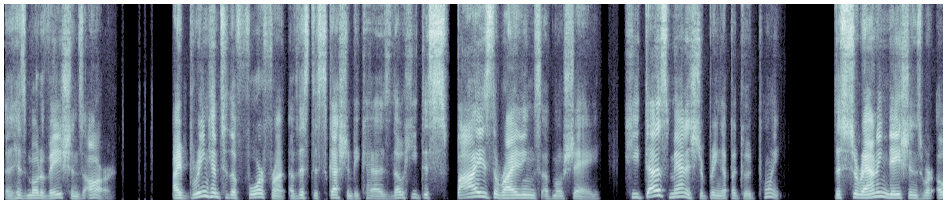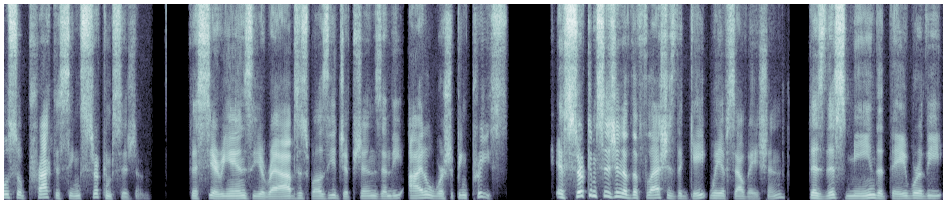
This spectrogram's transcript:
uh, his motivations are. I bring him to the forefront of this discussion because though he despised the writings of Moshe, he does manage to bring up a good point. The surrounding nations were also practicing circumcision the Syrians, the Arabs, as well as the Egyptians, and the idol worshiping priests. If circumcision of the flesh is the gateway of salvation, does this mean that they were the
